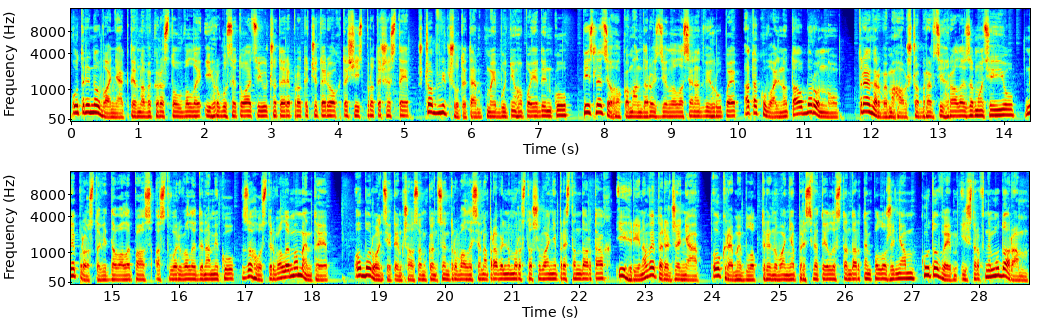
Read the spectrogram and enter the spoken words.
У тренуванні активно використовували ігрову ситуацію 4 проти 4 та 6 проти 6, щоб відчути темп майбутнього поєдинку. Після цього команда розділилася на дві групи атакувальну та оборонну. Тренер вимагав, щоб гравці грали з емоцією, не просто віддавали пас, а створювали динаміку, загострювали моменти. Оборонці тим часом концентрувалися на правильному розташуванні при стандартах і грі на випередження. Окремий блок тренування присвятили стандартним положенням, кутовим і штрафним ударам.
